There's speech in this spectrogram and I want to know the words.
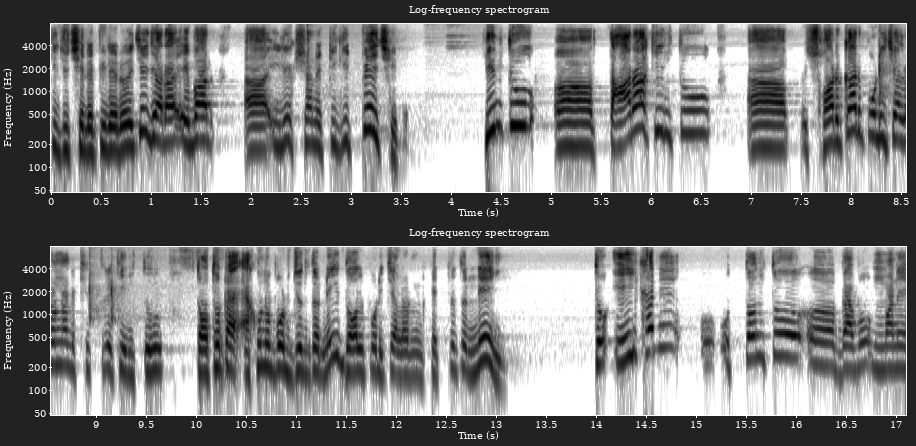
কিছু ছেলেপিলে রয়েছে যারা এবার ইলেকশনে টিকিট পেয়েছিল। কিন্তু তারা কিন্তু সরকার পরিচালনার ক্ষেত্রে কিন্তু ততটা এখনও পর্যন্ত নেই, দল পরিচালনার ক্ষেত্রে তো নেই। তো এইখানে অত্যন্ত মানে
